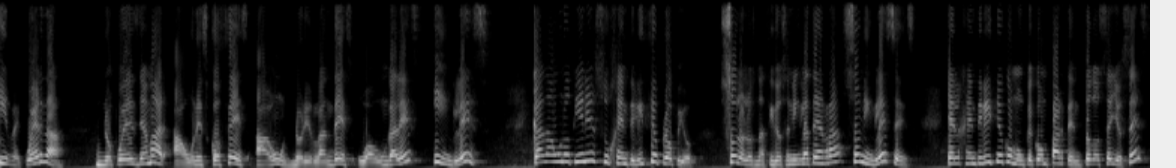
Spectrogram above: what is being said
Y recuerda, no puedes llamar a un escocés, a un norirlandés o a un galés inglés. Cada uno tiene su gentilicio propio. Solo los nacidos en Inglaterra son ingleses. El gentilicio común que comparten todos ellos es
